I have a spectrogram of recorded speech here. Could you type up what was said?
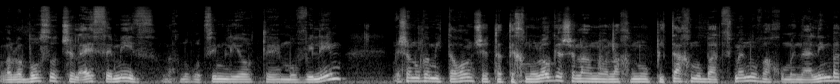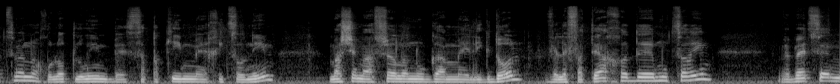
אבל בבורסות של ה-SMEs אנחנו רוצים להיות מובילים. יש לנו גם יתרון שאת הטכנולוגיה שלנו אנחנו פיתחנו בעצמנו ואנחנו מנהלים בעצמנו, אנחנו לא תלויים בספקים חיצוניים, מה שמאפשר לנו גם לגדול ולפתח עוד מוצרים, ובעצם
